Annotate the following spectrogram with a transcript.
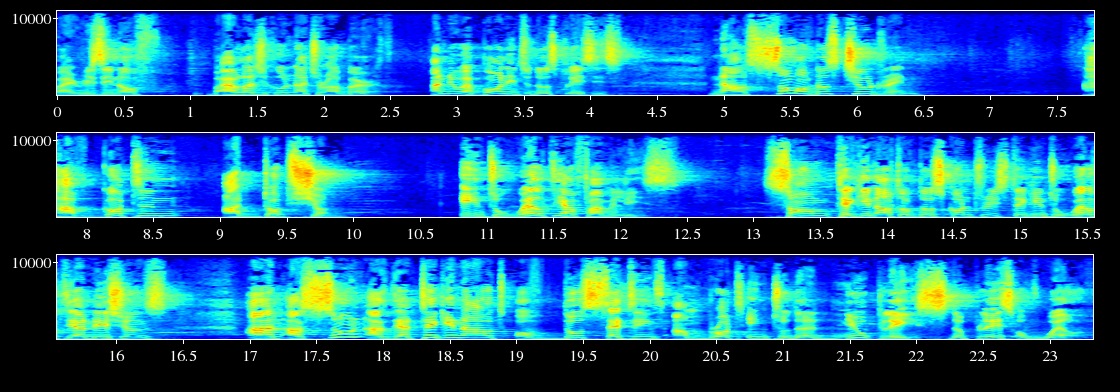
by reason of biological natural birth. And they were born into those places. Now, some of those children have gotten adoption into wealthier families. Some taken out of those countries, taken to wealthier nations. And as soon as they're taken out of those settings and brought into the new place, the place of wealth,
